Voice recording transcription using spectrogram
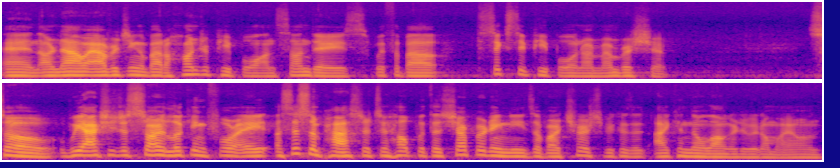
and are now averaging about 100 people on Sundays with about 60 people in our membership. So we actually just started looking for a assistant pastor to help with the shepherding needs of our church because I can no longer do it on my own.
